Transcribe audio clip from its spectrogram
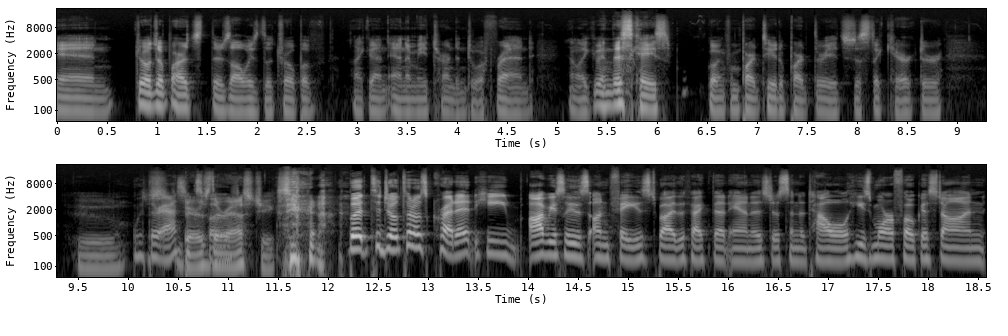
in JoJo parts, there's always the trope of like an enemy turned into a friend, and like in this case, going from part two to part three, it's just a character who With their ass bears their ass cheeks. yeah. But to Jotaro's credit, he obviously is unfazed by the fact that Anna is just in a towel. He's more focused on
